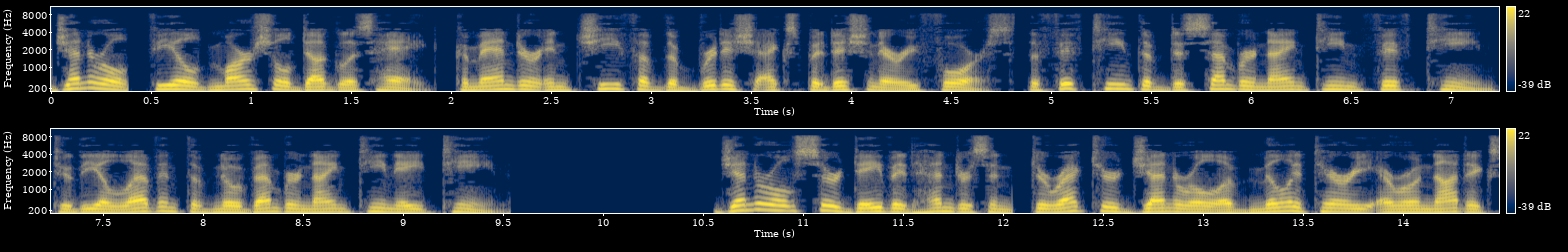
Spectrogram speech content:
General Field Marshal Douglas Haig, Commander-in-Chief of the British Expeditionary Force the 15th of December 1915 to the 11th of November 1918 General Sir David Henderson, Director General of Military Aeronautics.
